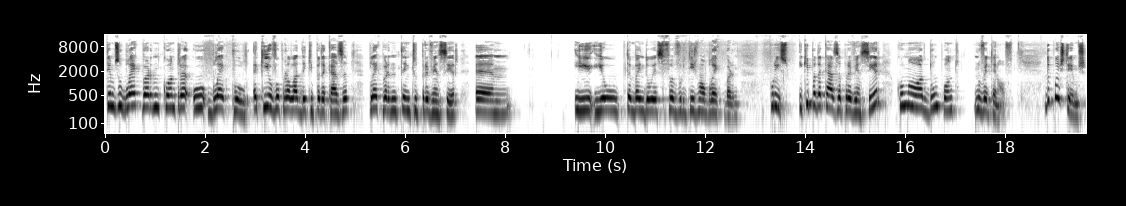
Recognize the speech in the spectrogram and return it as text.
Temos o Blackburn contra o Blackpool. Aqui eu vou para o lado da equipa da casa. Blackburn tem tudo para vencer. Um, e, e eu também dou esse favoritismo ao Blackburn. Por isso, equipa da casa para vencer com uma odd de 1.99. Depois temos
